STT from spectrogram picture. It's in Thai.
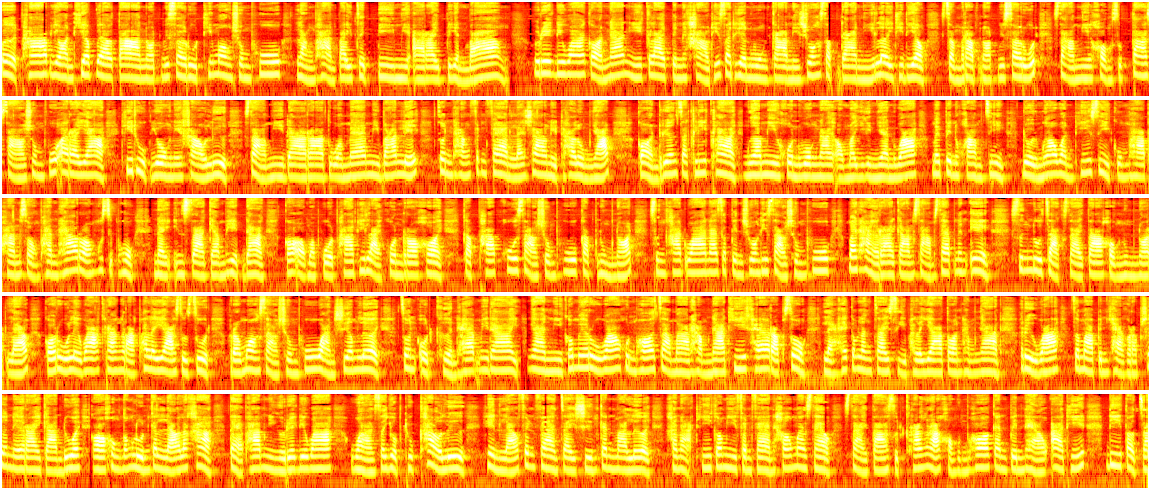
เปิดภาพย้อนเทียบแววตาน็อตวิสรุตที่มองชมพู่หลังผ่านไป 7 ปีมีอะไรเปลี่ยนบ้างเรียกได้ว่าก่อนหน้านี้กลายเป็นข่าวที่สะเทือนวงการในช่วงสัปดาห์นี้เลยทีเดียวสำหรับน็อตวิสรุตสามีของซุปตาสาวชมพู่อารยา ที่ถูกโยงในข่าวลือ สามีดาราตัวแม่มีบ้านเล็ก จนทั้งแฟนๆ และชาวเน็ตถล่มยับ ก่อนเรื่องจะคลี่คลาย เมื่อมีคนวงในออกมายืนยันว่าไม่เป็นความจริง โดยเมื่อวันที่ 4 กุมภาพันธ์ 2566 ในอินสตาแกรมเพจดังก็ออกมาโพสต์ภาพที่หลายคนรอคอย กับภาพคู่สาวชมพู่กับหนุ่มน็อตซึ่งคาดว่าน่าจะเป็นช่วงที่สาวชมพู่มาถ่ายรายการสามแซบนั่นเอง ซึ่งดูจากสายตาของหนุ่มน็อตแล้ว ก็รู้เลยว่าครั้งรักภรรยาสุดๆ เพราะมองสาวชมพู่หวานเชื่อมเลย จนอดเขินแทบไม่ได้ งานนี้ก็ไม่รู้ว่าคุณพ่อจะมาทำหน้าที่แค่รับส่ง และให้กำลังใจสีภรรยาตอนทำงาน หรือว่าจะมาเป็นแขกรับเชิญในรายการด้วย ก็คงต้องลุ้นกันแล้วล่ะค่ะ แต่ภาพนี้เรียกได้ว่า หวานสยบทุกข่าวลือ เห็นแล้วแฟนๆใจชื้นกันมาเลย ขณะที่ก็มีแฟนๆเข้ามาแซวสายตาสุดคลั่งรักของคุณพ่อกันเป็นแถวอาทิดีต่อใจ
